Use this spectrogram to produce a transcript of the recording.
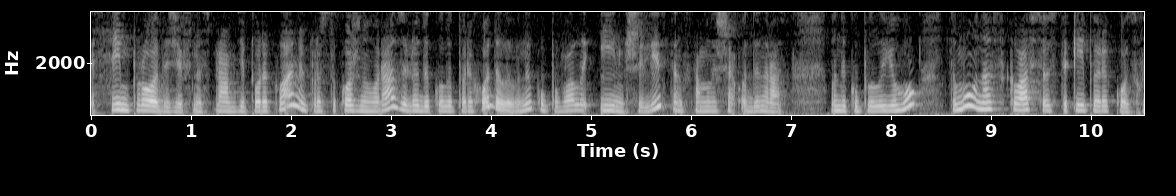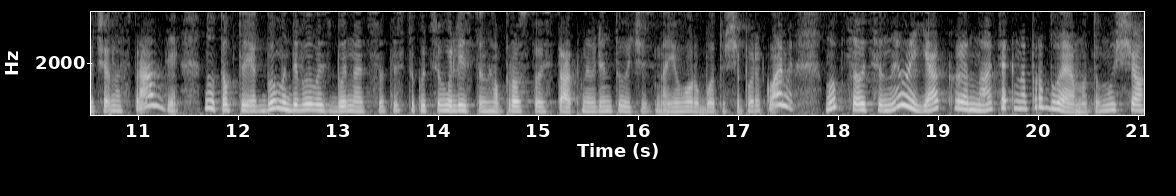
сім продажів насправді по рекламі. Просто кожного разу люди, коли переходили, вони купували інший лістинг, там лише один раз вони купили його. Тому у нас склався ось такий перекос. Хоча насправді, ну тобто, якби ми дивились би на статистику цього лістинга, просто ось так, не орієнтуючись на його роботу ще по рекламі, ми б це оцінили як натяк на проблему, тому що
